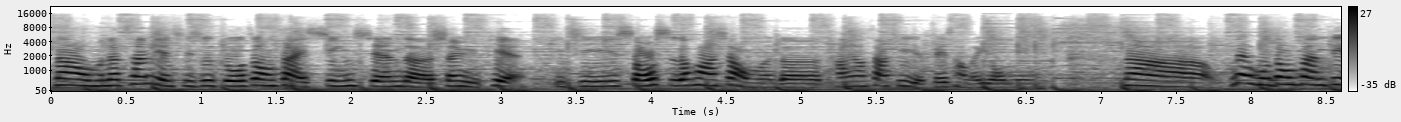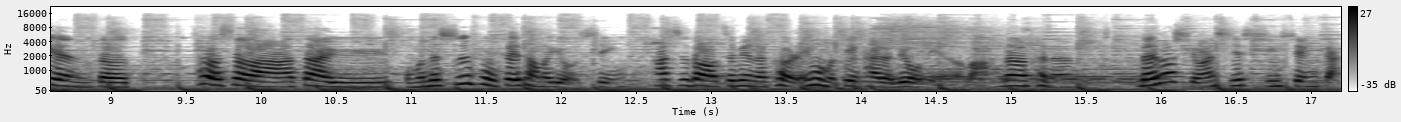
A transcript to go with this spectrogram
那我们的餐点其实着重在新鲜的生鱼片，以及熟食的话，像我们的唐扬炸鸡也非常的有名。那内湖洞饭店的特色啊，在于我们的师傅非常的有心，他知道这边的客人，因为我们店开了六年了嘛，那可能人都喜欢些新鲜感，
